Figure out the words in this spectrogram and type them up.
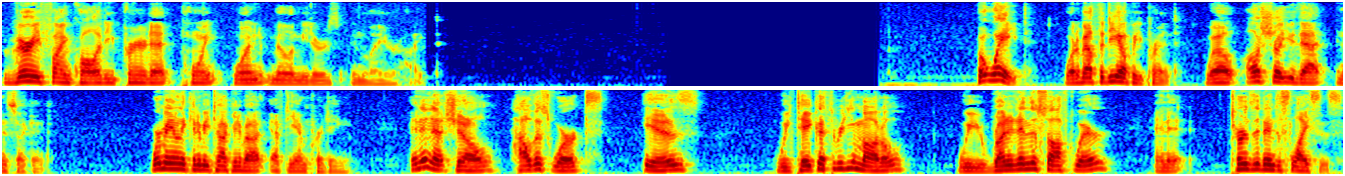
very fine quality, printed at 0.1 millimeters in layer height. But wait, what about the DLP print? Well, I'll show you that in a second. We're mainly going to be talking about FDM printing. In a nutshell, how this works is we take a 3D model, we run it in the software, and it turns it into slices.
